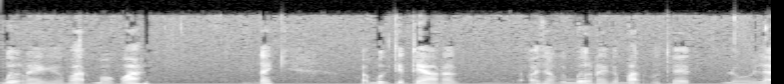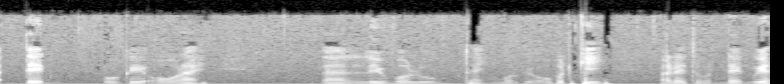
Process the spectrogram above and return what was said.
bước này các bạn bỏ qua. Next. Và bước tiếp theo là ở trong cái bước này các bạn có thể đổi lại tên của cái ổ này là lưu volume thành một cái ổ bất kỳ. Ở đây tôi vẫn để nguyên.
